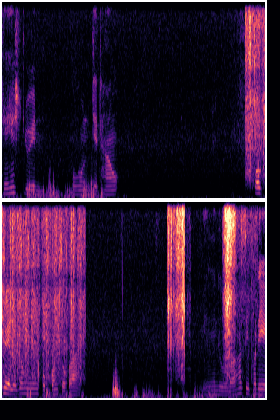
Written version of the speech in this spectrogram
KHUN โอ้โหเจ็ดเฮาโอเค เราต้องปกป้องตัวบ้านมีเงินอยู่ร้อยห้าสิบพอดี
